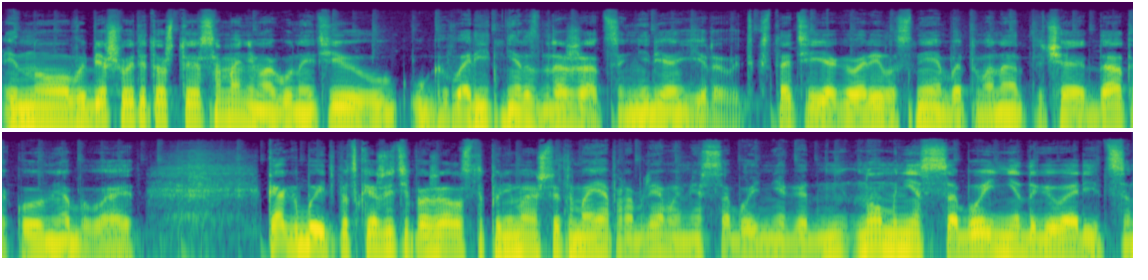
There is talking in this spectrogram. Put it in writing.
но выбешивает и то, что я сама не могу найти, уговорить не раздражаться, не реагировать. Кстати, я говорила с ней об этом, она отвечает, да, такое у меня бывает. Как быть? Подскажите, пожалуйста, понимаю, что это моя проблема, мне с собой не... но мне с собой не договориться.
